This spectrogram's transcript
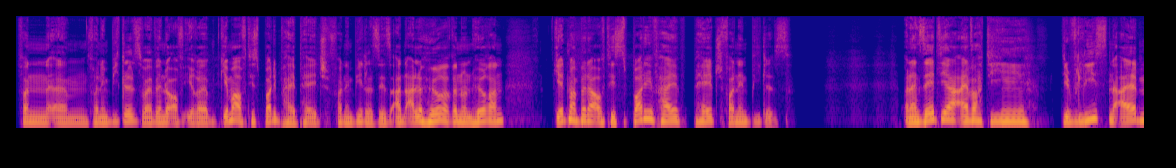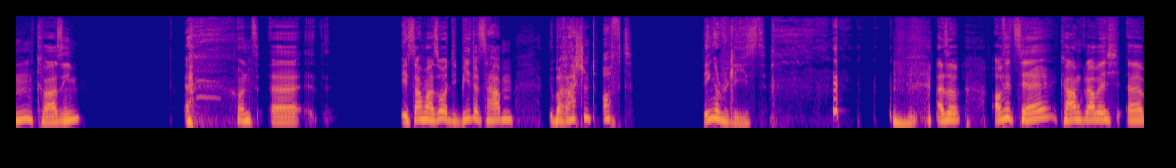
von, ähm, von den Beatles, weil wenn du auf ihre, geh mal auf die Spotify-Page von den Beatles, jetzt an alle Hörerinnen und Hörern, geht mal bitte auf die Spotify-Page von den Beatles. Und dann seht ihr einfach die, die releaseden Alben quasi. Und äh, ich sag mal so, die Beatles haben überraschend oft Dinge released. also offiziell kam, glaube ich, äh,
